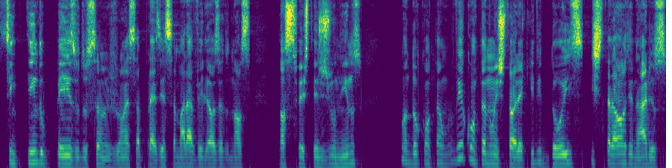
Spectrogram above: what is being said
sentindo o peso do São João, essa presença maravilhosa dos nosso, nossos festejos juninos, mandou contar, veio contando uma história aqui de dois extraordinários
